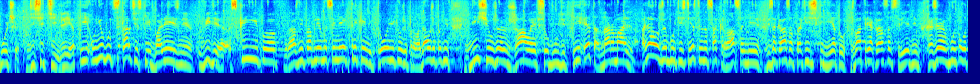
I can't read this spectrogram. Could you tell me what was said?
больше 10 лет. И у нее будут старческие болезни в виде скрипов, разные проблемы с электрикой, электроникой, уже провода уже подвинут, днище уже ржавое все будет. И это нормально. Она уже будет, естественно, с окрасами. Без окрасов практически нету. Два-три окраса в среднем. Хозяев будет от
